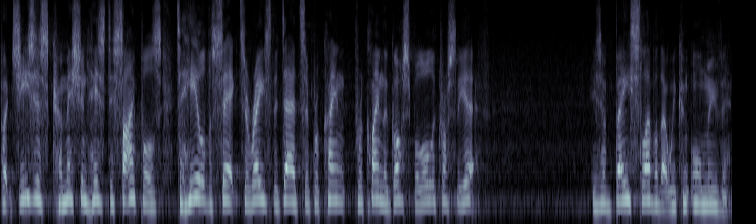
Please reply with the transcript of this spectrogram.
but Jesus commissioned his disciples to heal the sick, to raise the dead, to proclaim, proclaim the gospel all across the earth. Is a base level that we can all move in.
